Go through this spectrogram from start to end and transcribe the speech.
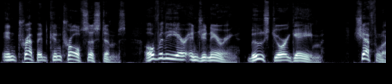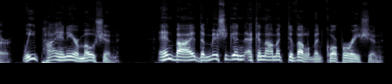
Intrepid Control Systems, over the air engineering, boost your game. Schaeffler, we pioneer motion. And by the Michigan Economic Development Corporation.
